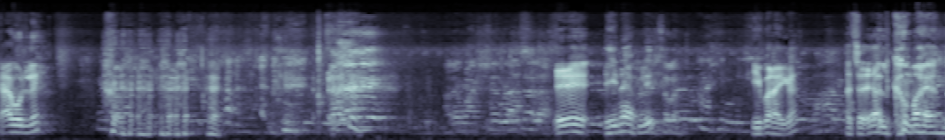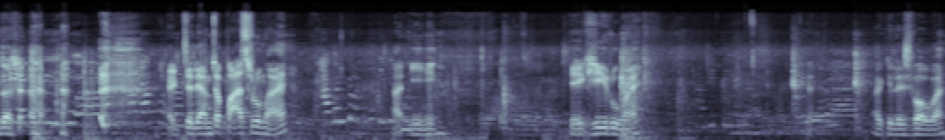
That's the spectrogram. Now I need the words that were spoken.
काय बोलले? ए ही नाही आपली? ही पण आहे का? अच्छा हे अलकम आहे अंदर ॲक्च्युली आमचा पाच रूम आहे. आणि एक ही रूम आहे. अखिलेश भाऊ आहे.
